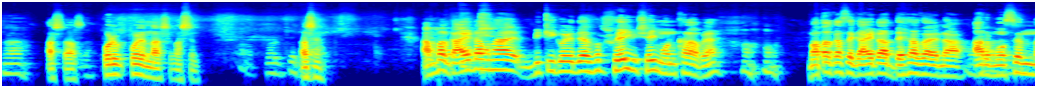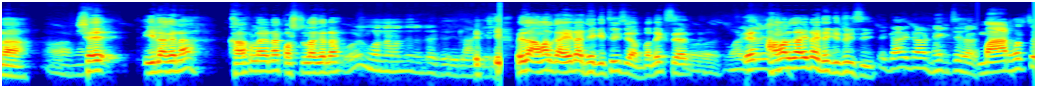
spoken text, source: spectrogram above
হ্যাঁ, আসেন, আসেন। পড়ে পড়েন না আসেন, আসেন। আসেন। আব্বার গাড়িটা মনে হয় বিক্রি করে দেওয়ার পর সেই সেই মন খারাপ হ্যাঁ? মাতার কাছে গাড়িটা দেখা যায় না আর মোছেন না। সে ই লাগে না খারাপ লাগে না কষ্ট লাগে না? ওই যে আমার গাড়িটা ঢেকে থুইছি আব্বা দেখছেন? আমার গাড়িটা ঢেকে থুইছি। আমার মার হচ্ছে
